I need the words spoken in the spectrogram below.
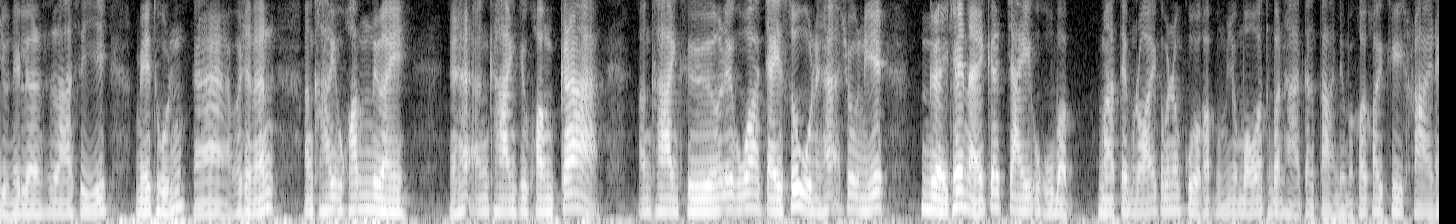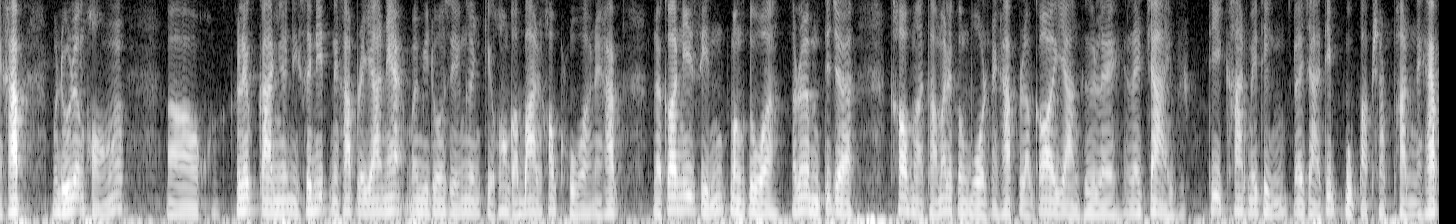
อยู่ในเรือนราศีเมถุนอ่าเพราะฉะนั้นอังคารคือความเหนื่อยนะฮะอังคารคือความกล้า อังคารคือเรียกว่าใจสู้นะฮะช่วงนี้เหนื่อยแค่ไหนก็ใจโอ้โหแบบ มาเต็มร้อยก็ไม่ต้องกลัวครับผมยังมองว่าปัญหาต่างๆ เดี๋ยวมันค่อยๆคลี่คลายนะครับมาดูเรื่องของเรียกการเงินอีกสักนิดนะครับระยะนี้มันมีดวงเสียเงินเกี่ยวข้องกับบ้านและครอบครัวนะครับแล้วก็หนี้สินบางตัวเริ่มที่จะเข้ามาทำให้เรากังวลนะครับแล้วก็อย่างคือเลยรายจ่ายที่คาดไม่ถึงรายจ่ายที่ปุบปับฉับพลันนะครับ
